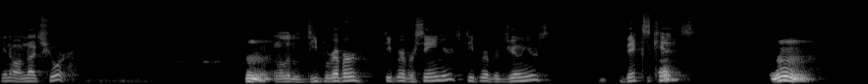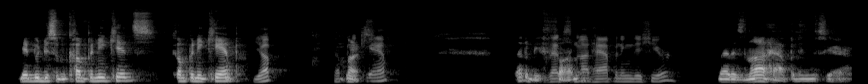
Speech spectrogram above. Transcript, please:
You know, I'm not sure. Hmm. A little Deep River, Deep River seniors, Deep River juniors, Vic's kids. Hmm. Maybe we do some company kids, company camp. Yep. Company Nice. camp. That'd be That's fun. not happening this year. that is not happening this year.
